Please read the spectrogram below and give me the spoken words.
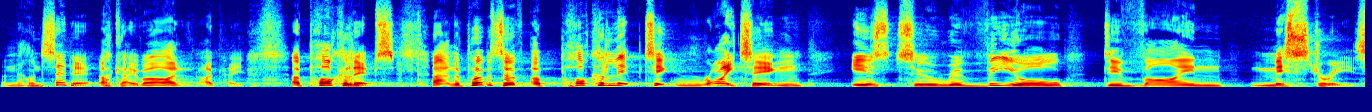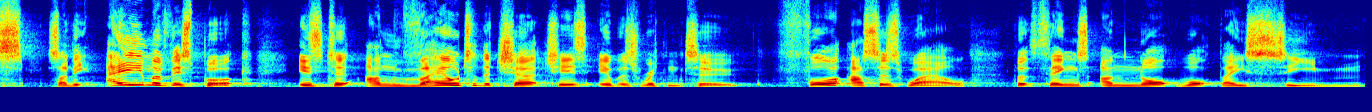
And no one said it. Okay, well, okay. Apocalypse. Uh, and the purpose of apocalyptic writing is to reveal divine mysteries. So, the aim of this book is to unveil to the churches it was written to, for us as well, that things are not what they seem.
